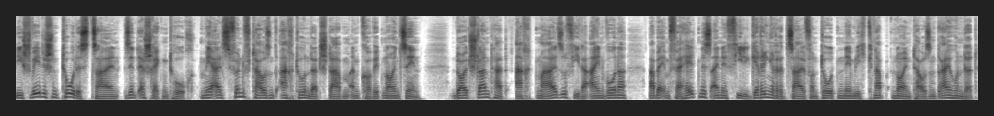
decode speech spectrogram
die schwedischen Todeszahlen sind erschreckend hoch. Mehr als 5800 starben an Covid-19. Deutschland hat achtmal so viele Einwohner, aber im Verhältnis eine viel geringere Zahl von Toten, nämlich knapp 9300.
